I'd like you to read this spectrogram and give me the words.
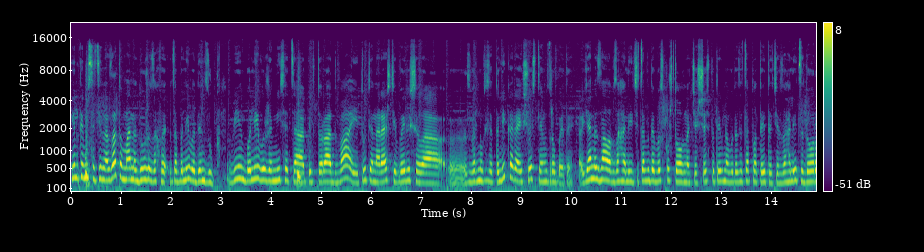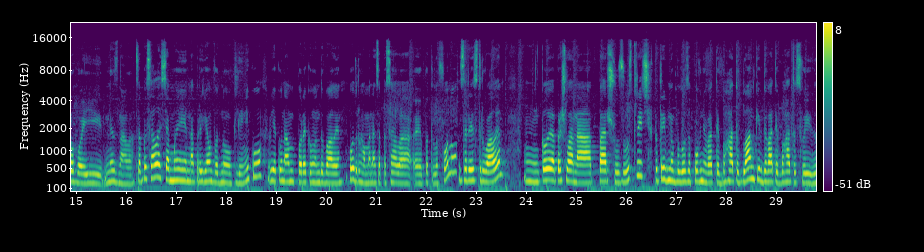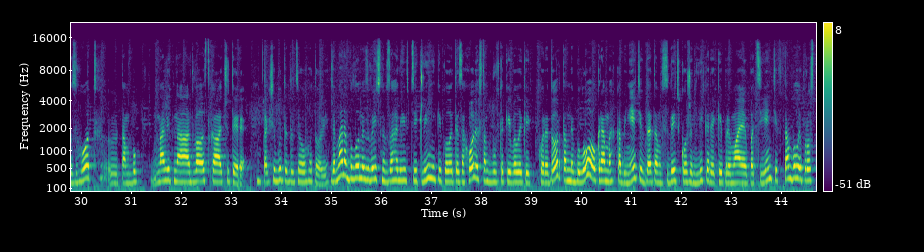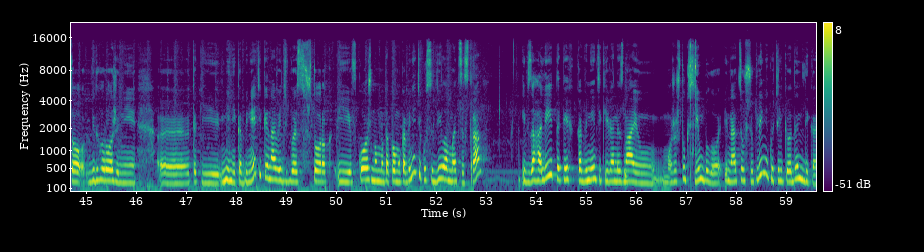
Кілька місяців назад у мене дуже захви- заболів один зуб. Він болів уже місяця півтора-два, і тут я нарешті вирішила е, звернутися до лікаря і щось з цим зробити. Я не знала взагалі, чи це буде безкоштовно, чи щось потрібно буде за це платити, чи взагалі це дорого, і не знала. Записалася ми на прийом в одну клініку, яку нам порекомендували. Подруга мене записала е, по телефону, зареєстрували. Коли я прийшла на першу зустріч, потрібно було заповнювати багато бланків, давати багато своїх згод, е, там навіть на два листка А4. Так що бути до цього готові. Для мене було незвично взагалі в цій клініці, коли ти заходиш, там був такий великий коридор, там не було окремих кабінетів, де там сидить кожен лікар, який приймає пацієнтів. Там були просто відгорожені е, такі міні-кабінетики, навіть без шторок. І в кожному такому кабінетику сиділа медсестра. І взагалі таких кабінетиків я не знаю, може штук сім було. І на цю всю клініку тільки один лікар.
